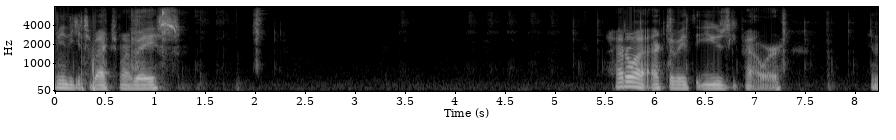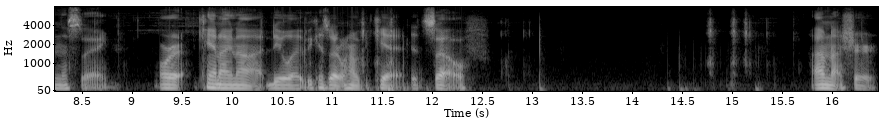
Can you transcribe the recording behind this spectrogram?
I need to get back to my base. How do I activate the Uzi power in this thing? Or can I not do it because I don't have the kit itself? I'm not sure.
